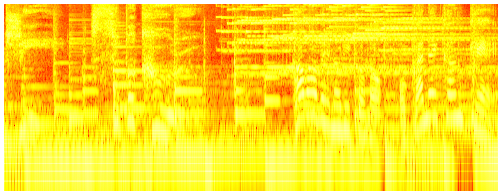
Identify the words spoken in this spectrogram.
G Super Cool 川辺典子のお金関係。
